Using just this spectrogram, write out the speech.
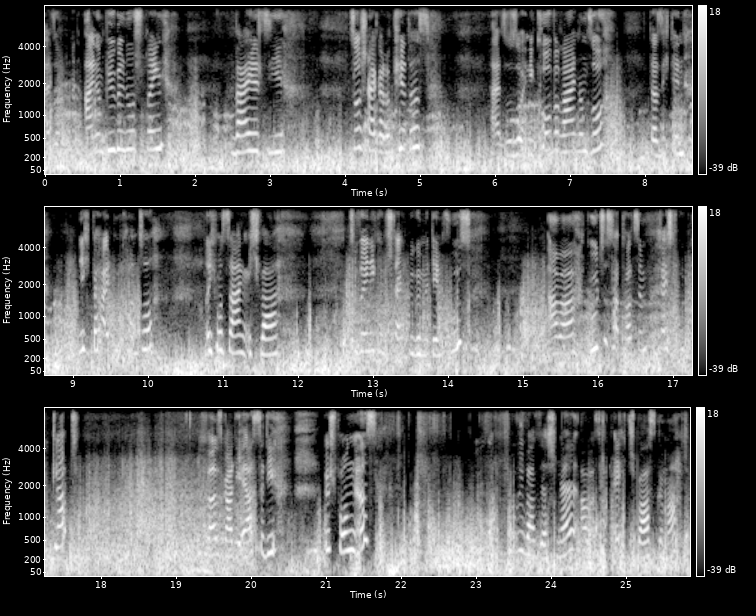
also mit einem Bügel nur springen, weil sie so schnell galoppiert ist, also so in die Kurve rein und so, dass ich den nicht behalten konnte. Und ich muss sagen, ich war zu wenig im Steigbügel mit dem Fuß. Aber gut, es hat trotzdem recht gut geklappt. Ich war sogar die Erste, die gesprungen ist. Wie gesagt, Flori war sehr schnell, aber es hat echt Spaß gemacht.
